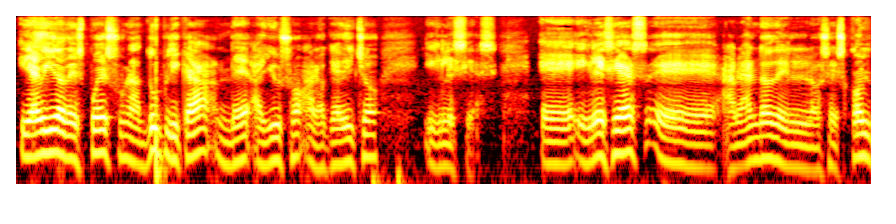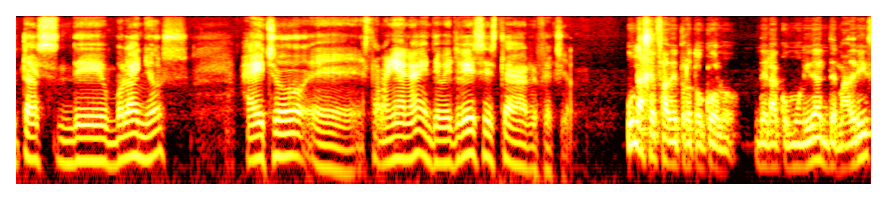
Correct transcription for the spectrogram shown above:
y ha habido después una dúplica de Ayuso a lo que ha dicho Iglesias. Eh, Iglesias, eh, hablando de los escoltas de Bolaños, ha hecho eh, esta mañana en TV3 esta reflexión. Una jefa de protocolo de la Comunidad de Madrid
